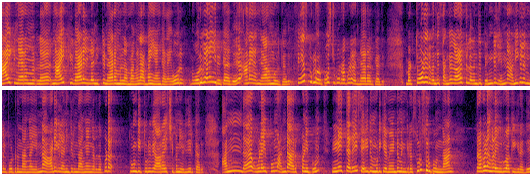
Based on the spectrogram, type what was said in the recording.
நாய்க்கு நேரம் இல்லை நாய்க்கு வேலை இல்லை நிற்க நேரம் இல்லைம்பாங்களா அதான் என் கதை. ஒரு ஒரு வேலையும் இருக்காது ஆனால் எனக்கு நேரமும் இருக்காது. ஃபேஸ்புக்கில் ஒரு போஸ்ட் போடுற கூட எனக்கு நேரம் இருக்காது. பட் தோழர் வந்து சங்க காலத்தில் வந்து பெண்கள் என்ன அணிகலன்கள் போட்டிருந்தாங்க என்ன ஆடைகள் அணிந்திருந்தாங்கங்கிறத கூட தூண்டி துருவி ஆராய்ச்சி பண்ணி எழுதியிருக்காரு. அந்த உழைப்பும் அந்த அர்ப்பணிப்பும் நினைத்ததை செய்து முடிக்க வேண்டும் என்கிற சுறுசுறுப்பும் தான் பிரபலங்களை உருவாக்குகிறது.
